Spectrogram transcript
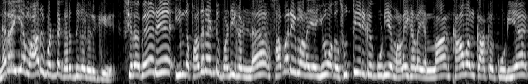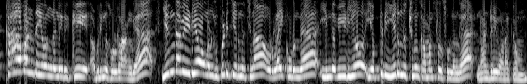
நிறைய மாறுபட்ட கருத்துக்கள் இருக்கு. சில பேர் இந்த பதினெட்டு படிகளில் சபரிமலையையும் அதை சுற்றி இருக்கக்கூடிய மலைகளை எல்லாம் எல்லாம் காவல் காக்கக்கூடிய காவல் தெய்வங்கள் இருக்கு அப்படின்னு சொல்றாங்க. இந்த வீடியோ உங்களுக்கு பிடிச்சிருந்துச்சுன்னா ஒரு லைக் கொடுங்க. இந்த வீடியோ எப்படி இருந்துச்சுன்னு கமெண்ட்ஸ்ல சொல்லுங்க. நன்றி வணக்கம்.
